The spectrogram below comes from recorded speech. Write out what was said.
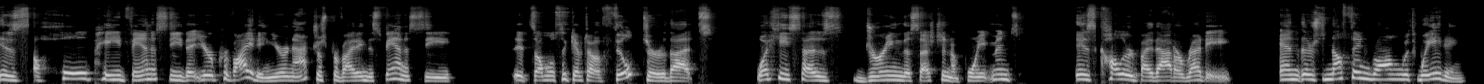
is a whole paid fantasy that you're providing. You're an actress providing this fantasy. It's almost like you have to have a filter that what he says during the session appointment is colored by that already. And there's nothing wrong with waiting.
